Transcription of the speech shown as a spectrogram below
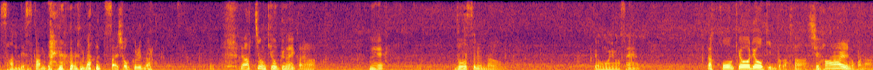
さんですか？みたいな。なんて最初送るんだろう。であっちも記憶ないから。ね。どうするんだろう。って思いません？公共料金とかさ支払われるのかな？なん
